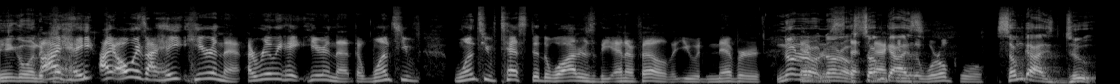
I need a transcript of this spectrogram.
He ain't going to. College. I hate. I always. I hate hearing that. I really hate hearing that. That once you've once you've tested the waters of the NFL, that you would never. No, no, no, no, no. Some guys the whirlpool. Some guys do.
